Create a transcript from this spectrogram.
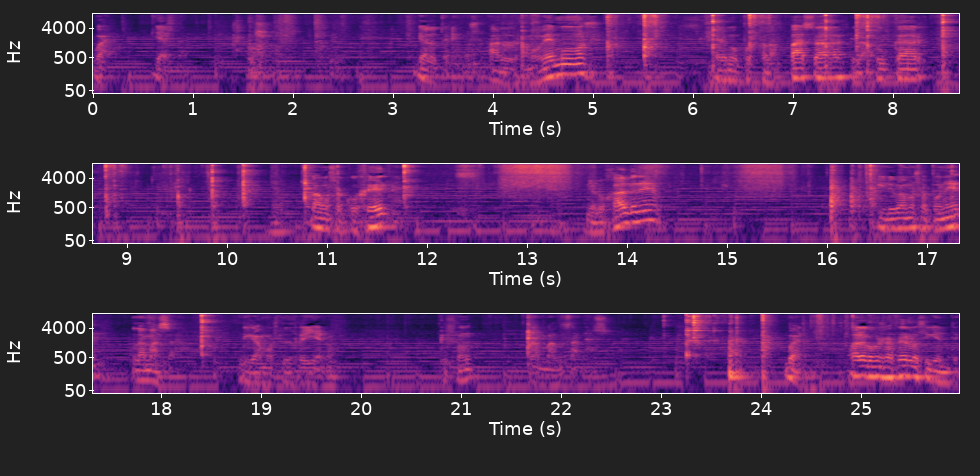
Bueno, ya está. Ya lo tenemos. Ahora lo removemos. Ya hemos puesto las pasas, el azúcar. Vamos a coger el hojaldre y le vamos a poner la masa, digamos, el relleno, que son las manzanas. Bueno, Ahora vamos a hacer lo siguiente.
